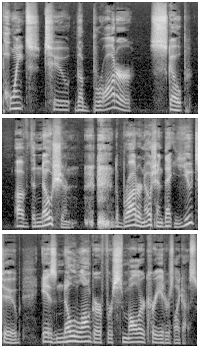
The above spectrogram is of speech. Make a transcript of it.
points to the broader scope of the notion, the broader notion that YouTube is no longer for smaller creators like us.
